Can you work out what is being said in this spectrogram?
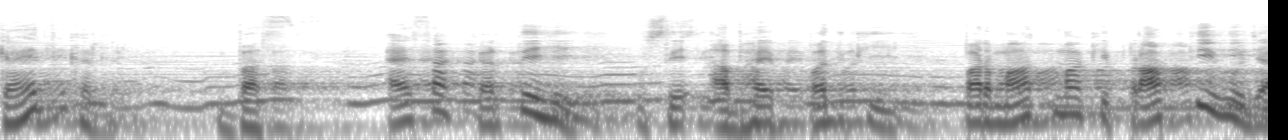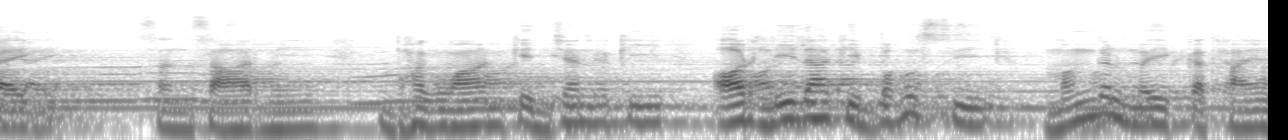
कैद कर ले। बस ऐसा करते ही उसे अभय पद की परमात्मा की प्राप्ति हो जाएगी। संसार में भगवान के जन्म की और लीला की बहुत सी मंगलमयी कथाएँ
